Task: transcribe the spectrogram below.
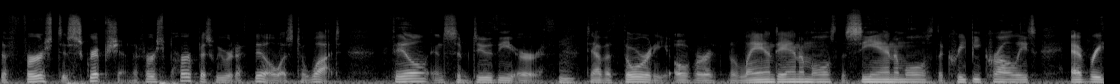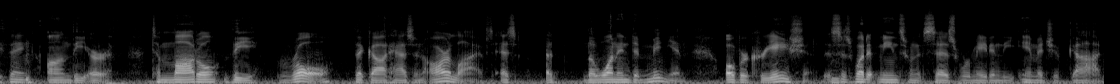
The first description, the first purpose we were to fill was to what? Fill and subdue the earth, mm. to have authority over the land animals, the sea animals, the creepy crawlies, everything on the earth, to model the role that God has in our lives as a, the one in dominion over creation. This mm. is what it means when it says we're made in the image of God.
